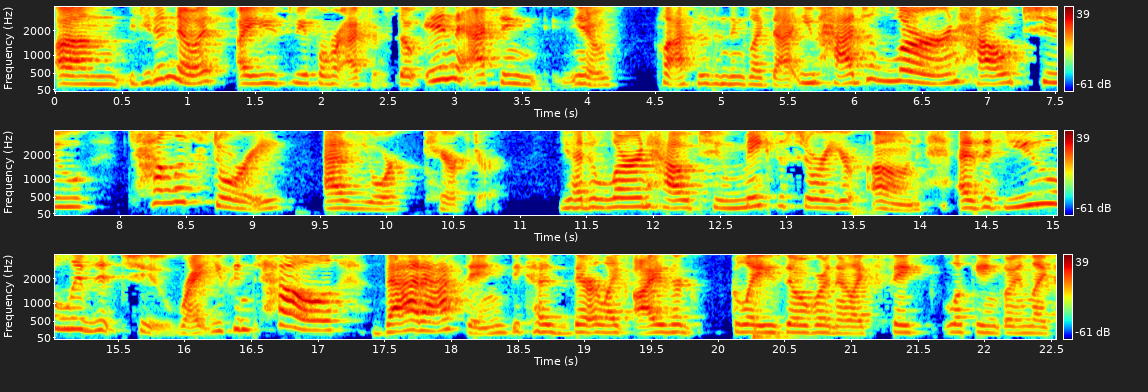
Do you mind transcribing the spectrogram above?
um, if you didn't know it i used to be a former actress so in acting you know classes and things like that you had to learn how to tell a story as your character. You had to learn how to make the story your own as if you lived it too, right? You can tell bad acting because their like eyes are glazed over and they're like fake looking, going like,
